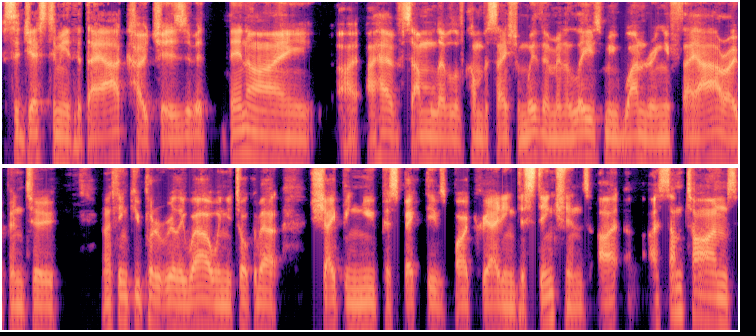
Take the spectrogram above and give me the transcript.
suggest to me that they are coaches, but then I, I I have some level of conversation with them, and it leaves me wondering if they are open to. And I think you put it really well when you talk about shaping new perspectives by creating distinctions. I I sometimes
